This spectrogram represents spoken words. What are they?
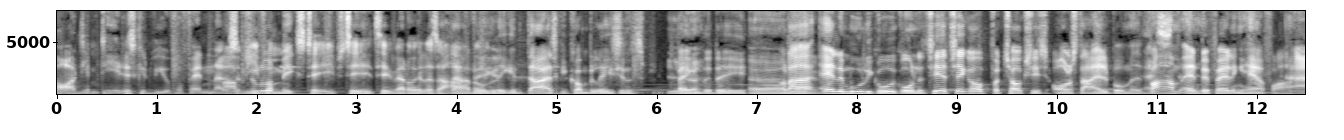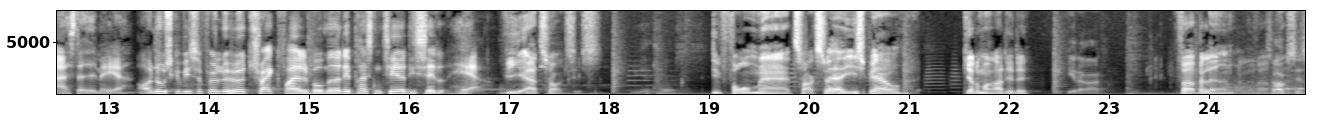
åh, jamen, det elsker vi jo for fanden. Altså Absolut. lige fra mixtapes til, til hvad du ellers har Der er haft, nogle ikke? legendariske compilations Ja. back in the day. Ja, og der er man. alle mulige gode grunde til at tjekke op for Toxis All-Star-albummet. Varm stadig. anbefaling herfra. Ja, stadig med jer. Og nu skal vi selvfølgelig høre track fra albummet, og det præsenterer de selv her. Vi er Toxis. I form af Toxvær i Isbjerg. Giver du mig ret i det? Giv dig ret. Før balladen. Toxis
